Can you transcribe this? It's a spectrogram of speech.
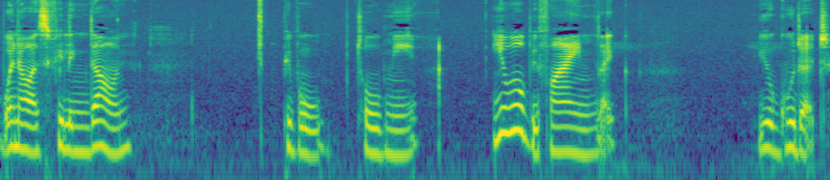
when I was feeling down, people told me, You will be fine. Like, you're good at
